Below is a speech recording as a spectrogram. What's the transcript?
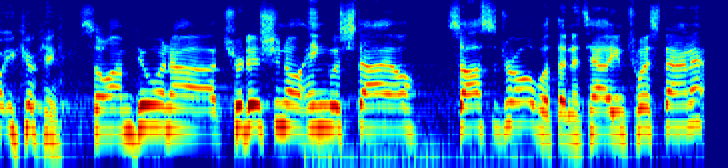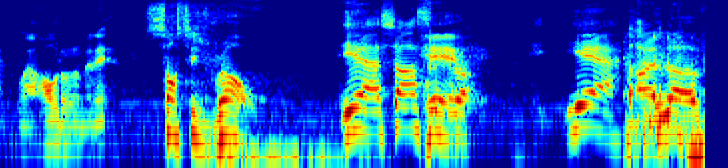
What are you cooking? So I'm doing a traditional English style sausage roll with an Italian twist on it. Well, hold on a minute. Sausage roll. Yeah, sausage Here. roll. Yeah. I love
